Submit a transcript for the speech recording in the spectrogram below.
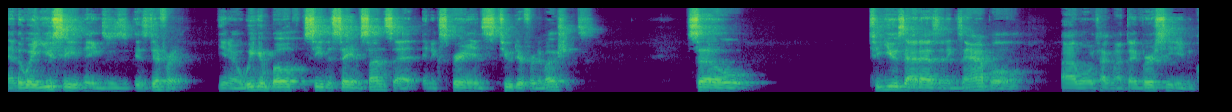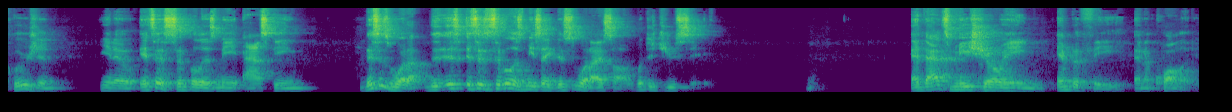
and the way you see things is is different. You know, we can both see the same sunset and experience two different emotions. So, to use that as an example, uh, when we're talking about diversity and inclusion, you know, it's as simple as me asking, "This is what I." It's, it's as simple as me saying, "This is what I saw. What did you see?" And that's me showing empathy and equality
